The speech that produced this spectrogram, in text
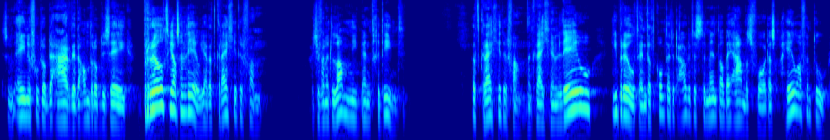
Zijn ene voet op de aarde, de andere op de zee. Brult hij als een leeuw. Ja, dat krijg je ervan. Als je van het lam niet bent gediend. Dat krijg je ervan. Dan krijg je een leeuw die brult. En dat komt uit het Oude Testament al bij Amos voor. Dat is heel af en toe.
